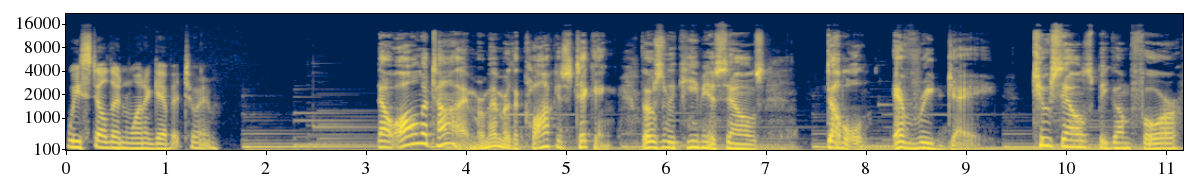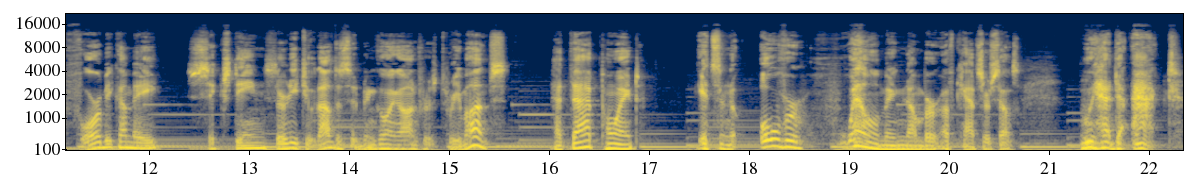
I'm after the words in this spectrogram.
we still didn't want to give it to him. Now, all the time, remember the clock is ticking. Those leukemia cells double every day. Two cells become four, four become eight, 16, 32. Now, this had been going on for three months. At that point, it's an overwhelming number of cancer cells. We had to act.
